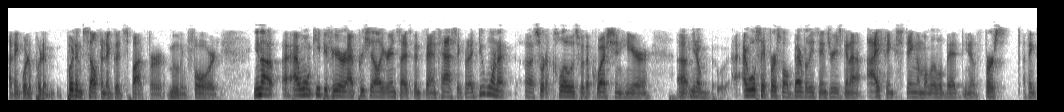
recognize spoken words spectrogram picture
I think would have put him put himself in a good spot for moving forward. You know, I, I won't keep you here. I appreciate all your insights. It's been fantastic, but I do want to uh, sort of close with a question here. Uh, you know, I will say first of all, Beverley's injury is going to, I think, sting him a little bit. You know, first I think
